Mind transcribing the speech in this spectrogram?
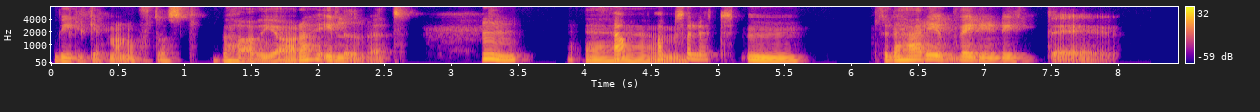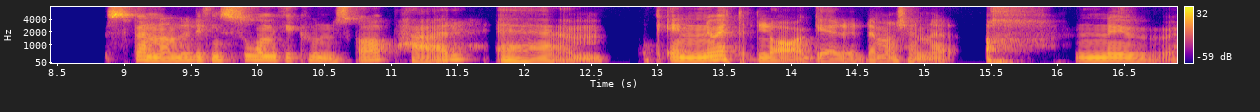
vilket man oftast behöver göra i livet. Mm. Ja, Ehm, absolut. Mm. Så det här är väldigt eh, spännande. Det finns så mycket kunskap här. Ehm, och ännu ett lager där man känner, ah, nu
